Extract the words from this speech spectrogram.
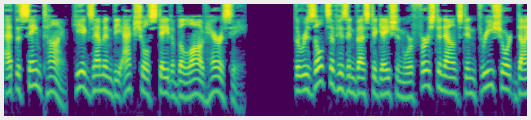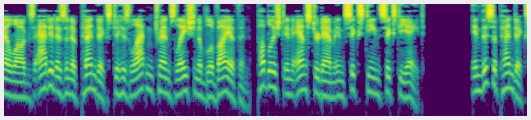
At the same time, he examined the actual state of the law of heresy. The results of his investigation were first announced in three short dialogues added as an appendix to his Latin translation of Leviathan, published in Amsterdam in 1668. In this appendix,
